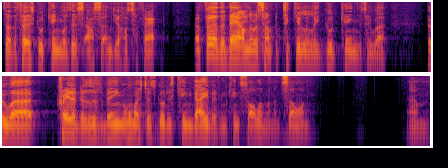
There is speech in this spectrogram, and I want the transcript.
so the first good king was this Asa and Jehoshaphat. And further down, there were some particularly good kings who were who were credited as being almost as good as King David and King Solomon and so on. Um,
